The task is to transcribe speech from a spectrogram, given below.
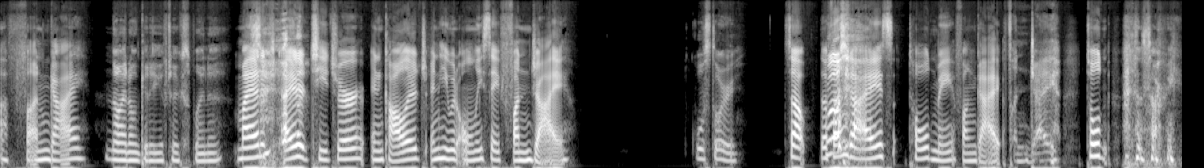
a fun guy No, I don't get it. You have to explain it. my I had, a, I had a teacher in college and he would only say fungi. Cool story. So the fun guys told me fungi fungi told sorry.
